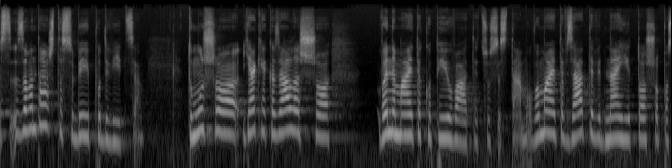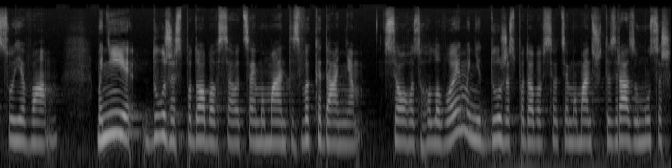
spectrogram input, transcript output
завантажте собі і подивіться. Тому що, як я казала, що ви не маєте копіювати цю систему, ви маєте взяти від неї то, що пасує вам. Мені дуже сподобався оцей момент з викиданням всього з голови. Мені дуже сподобався цей момент, що ти зразу мусиш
